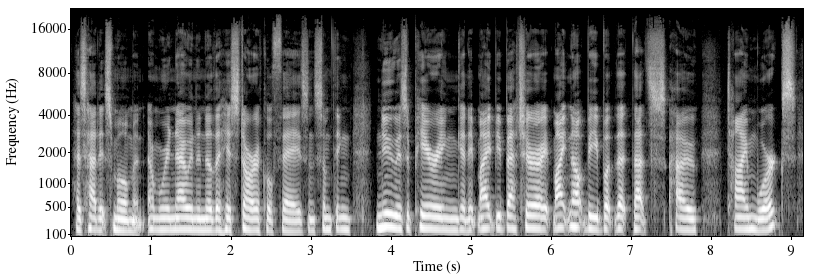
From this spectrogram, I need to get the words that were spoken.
has had its moment and we're now in another historical phase and something new is appearing and it might be better it might not be but that that's how time works.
